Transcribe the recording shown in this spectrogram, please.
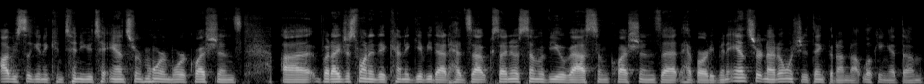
obviously going to continue to answer more and more questions uh, but i just wanted to kind of give you that heads up because i know some of you have asked some questions that have already been answered and i don't want you to think that i'm not looking at them.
